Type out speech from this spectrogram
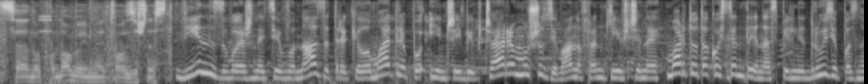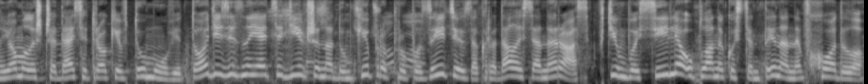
Це до подоби, і ми того зійшлися. Він з Вижниці, вона за три кілометри по інший бік Черемушу з Івано-Франківщини. Марту та Костянтина спільні друзі познайомили ще 10 років тому. Відтоді, зізнається дівчина, думки про пропозицію закрадалися не раз. Втім, весілля у плани Костянтина не входило.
